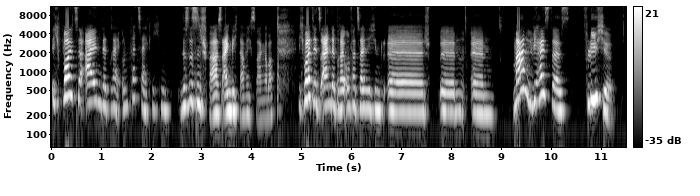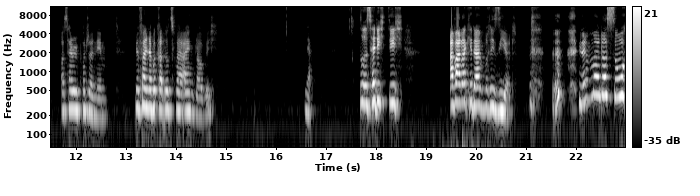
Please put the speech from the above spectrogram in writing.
ich wollte einen der drei unverzeihlichen. Das ist ein Spaß, eigentlich darf ich sagen, aber. Ich wollte jetzt einen der drei unverzeihlichen. Äh, ähm, ähm, Mann, wie heißt das? Flüche aus Harry Potter nehmen. Mir fallen aber gerade nur zwei ein, glaube ich. Ja. So, als hätte ich dich Avada Kedaverisiert. Nennt man das so?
